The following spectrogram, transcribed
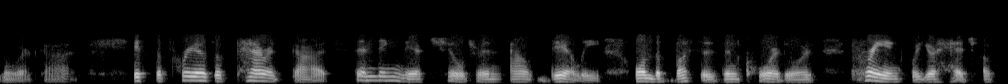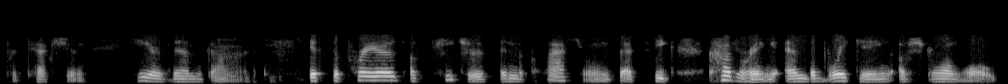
Lord God. It's the prayers of parents, God, sending their children out daily on the buses and corridors, praying for your hedge of protection. Hear them, God. It's the prayers of teachers in the classrooms that seek covering and the breaking of strongholds.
